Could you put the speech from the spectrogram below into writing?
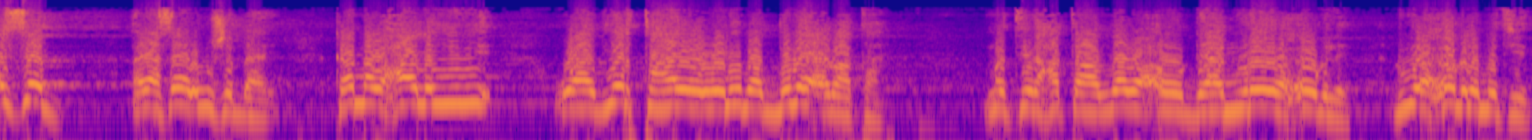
Asad ayaa saga lagu shabahay kanna waxaa la yidhi waad yar tahay oo weliba dubeec baa tahay. Ma tid xataa dabac oo gaamuray oo xoog leh ruwa xoog leh ma tid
